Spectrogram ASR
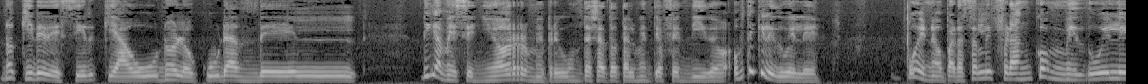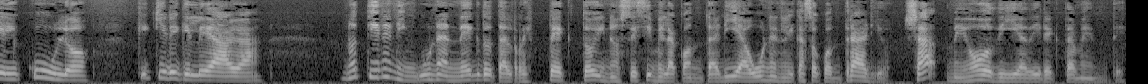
No quiere decir que a uno lo curan del... Dígame, señor, me pregunta ya totalmente ofendido, ¿a usted qué le duele? Bueno, para serle franco, me duele el culo. ¿Qué quiere que le haga? No tiene ninguna anécdota al respecto y no sé si me la contaría aún en el caso contrario. Ya me odia directamente.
